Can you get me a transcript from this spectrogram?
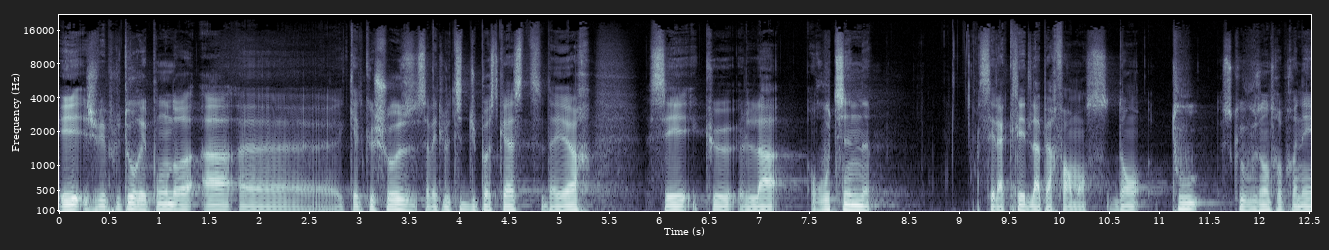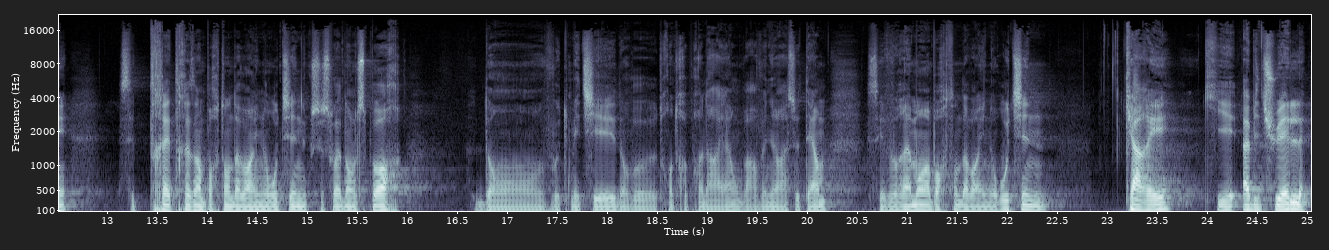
Et je vais plutôt répondre à euh, quelque chose, ça va être le titre du podcast d'ailleurs, c'est que la routine, c'est la clé de la performance. Dans tout ce que vous entreprenez, c'est très très important d'avoir une routine, que ce soit dans le sport, dans votre métier, dans votre entrepreneuriat, on va revenir à ce terme, c'est vraiment important d'avoir une routine carrée qui est habituelle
